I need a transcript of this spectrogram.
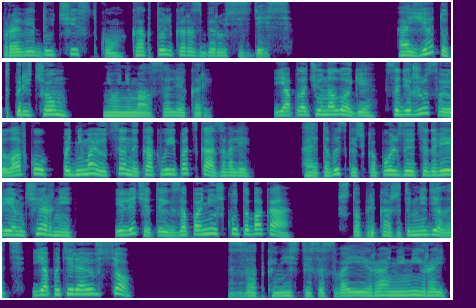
Проведу чистку, как только разберусь здесь». «А я тут при чем? не унимался лекарь. Я плачу налоги, содержу свою лавку, поднимаю цены, как вы и подсказывали. А эта выскочка пользуется доверием черни и лечит их за понюшку табака. Что прикажете мне делать? Я потеряю все. «Заткнись ты со своей ранней мирой»,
